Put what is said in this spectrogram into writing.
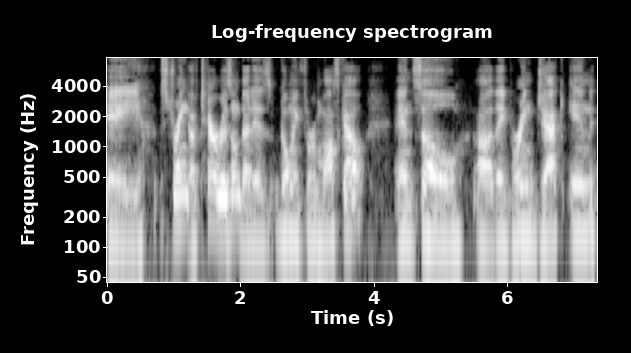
a string of terrorism that is going through Moscow, and so uh, they bring Jack in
